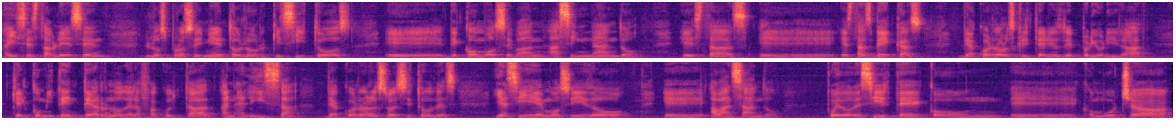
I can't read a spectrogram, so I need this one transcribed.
ahí se establecen los procedimientos, los requisitos de cómo se van asignando estas, eh, estas becas de acuerdo a los criterios de prioridad que el comité interno de la facultad analiza de acuerdo a las solicitudes y así hemos ido eh, avanzando. Puedo decirte con, eh, con mucha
